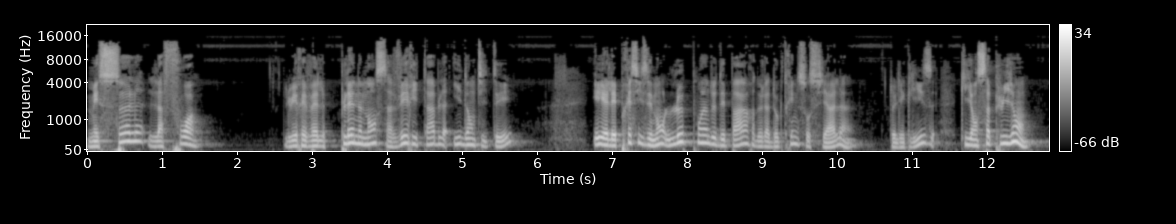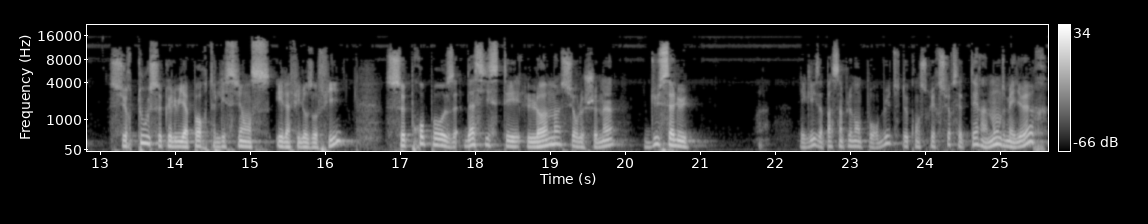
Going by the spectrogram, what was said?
mais seule la foi lui révèle pleinement sa véritable identité, et elle est précisément le point de départ de la doctrine sociale de l'Église, qui, en s'appuyant sur tout ce que lui apportent les sciences et la philosophie, se propose d'assister l'homme sur le chemin du salut. L'Église n'a pas simplement pour but de construire sur cette terre un monde meilleur,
